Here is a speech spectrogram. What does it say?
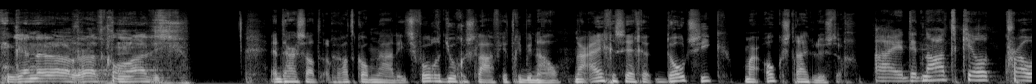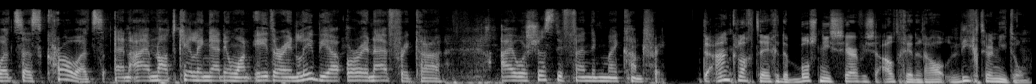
generaal Radko Mladic. En daar zat Radko Mladic voor het Joegoslavië-tribunaal. Naar eigen zeggen doodziek, maar ook strijdlustig. I did not kill Croats as Croats. And I am not killing anyone either in Libya or in Africa. I was just defending my country. De aanklacht tegen de Bosnisch-Servische oud-generaal liegt er niet om.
